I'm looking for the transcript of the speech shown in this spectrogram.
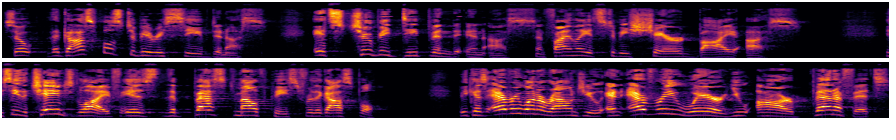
So the gospel's to be received in us. It's to be deepened in us. And finally, it's to be shared by us. You see, the changed life is the best mouthpiece for the gospel. Because everyone around you and everywhere you are benefits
